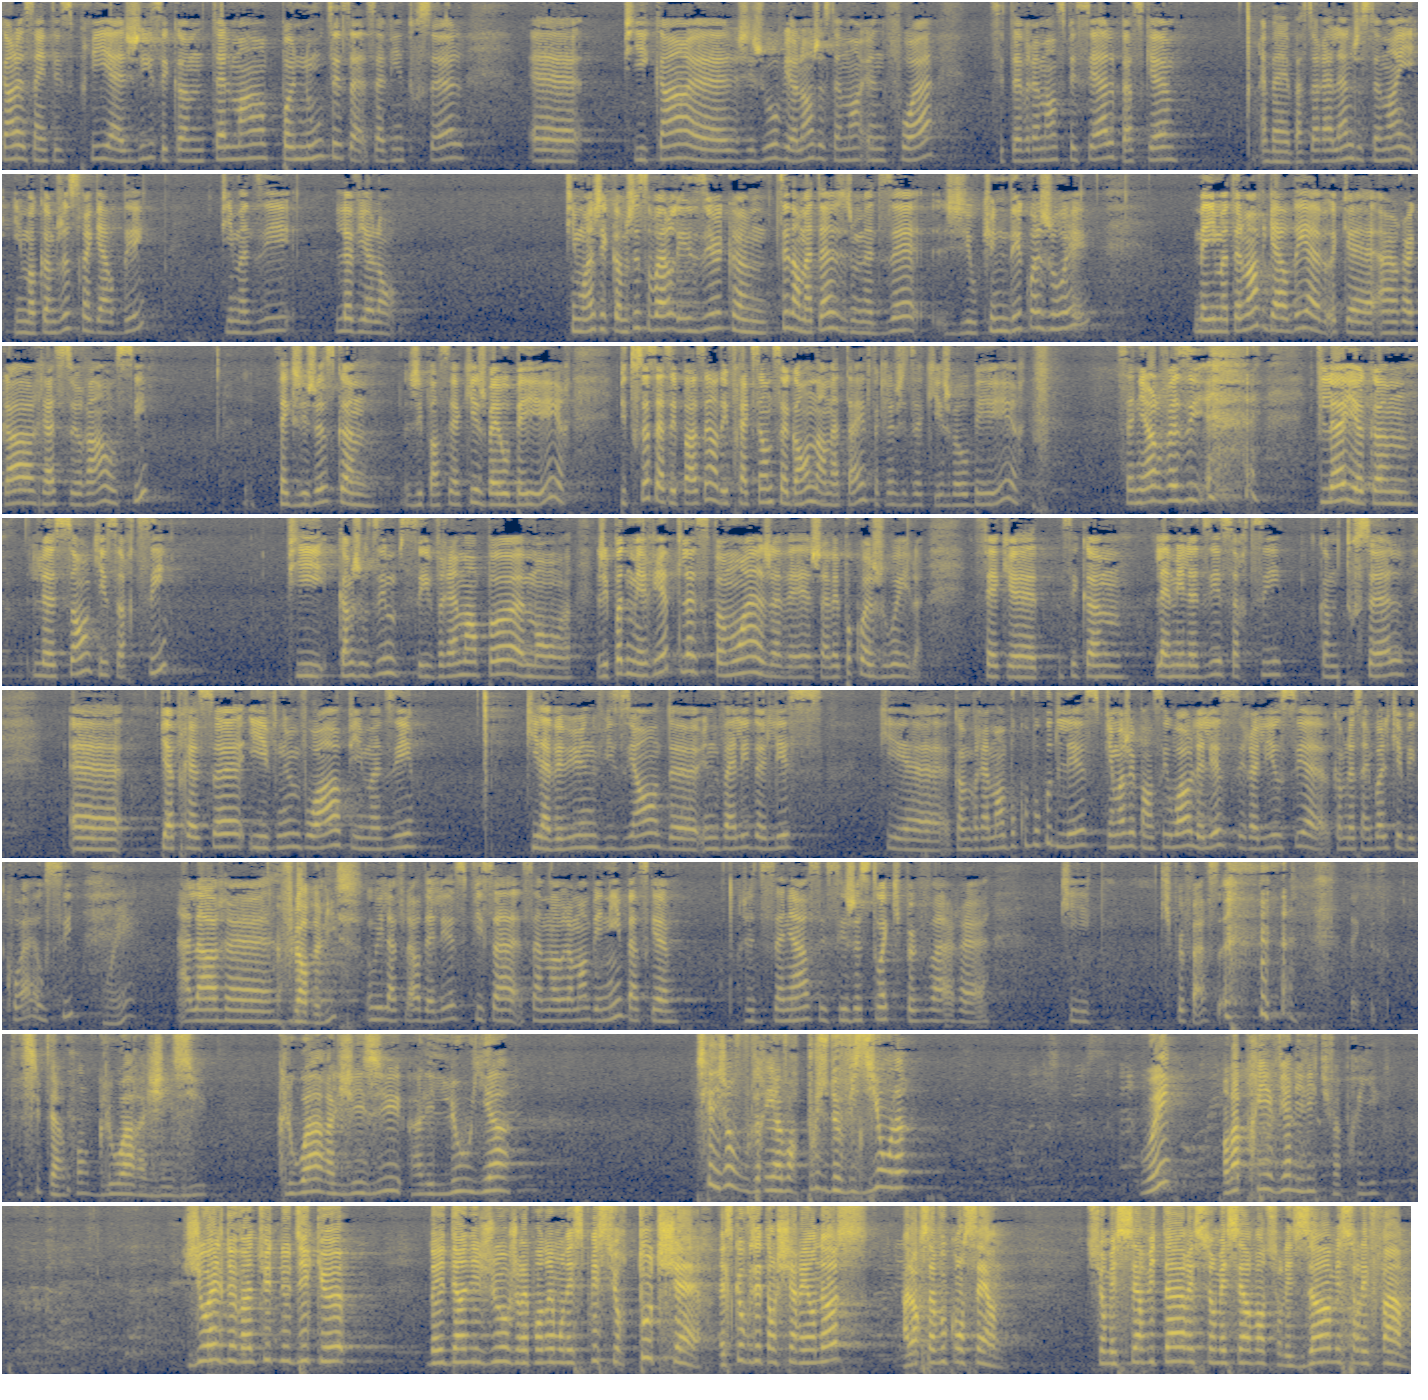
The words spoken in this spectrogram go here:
quand le Saint-Esprit agit, c'est comme tellement pas nous, ça, ça vient tout seul. Euh, puis quand euh, j'ai joué au violon, justement, une fois, c'était vraiment spécial parce que, eh ben, Pasteur Allen, justement, il, il m'a comme juste regardé, puis il m'a dit, le violon. Puis moi, j'ai comme juste ouvert les yeux, comme, tu sais, dans ma tête, je me disais, j'ai aucune idée quoi jouer. Mais il m'a tellement regardé avec euh, un regard rassurant aussi. Fait que j'ai juste comme, j'ai pensé, OK, je vais obéir. Puis tout ça, ça s'est passé en des fractions de secondes dans ma tête. Fait que là, j'ai dit, OK, je vais obéir. Seigneur, vas-y. Puis là, il y a comme le son qui est sorti. Puis, comme je vous dis, c'est vraiment pas mon. J'ai pas de mérite, là. C'est pas moi, j'avais, je pas quoi jouer, là. Fait que c'est comme. La mélodie est sortie comme tout seul. Euh, puis après ça, il est venu me voir, puis il m'a dit qu'il avait vu une vision d'une vallée de lys qui est euh, comme vraiment beaucoup, beaucoup de lys. Puis moi, j'ai pensé, wow, le lys, c'est relié aussi à, comme le symbole québécois aussi. Oui. Alors, euh, La fleur de lys. oui, la fleur de lys. Puis ça, ça m'a vraiment béni parce que j'ai dit, Seigneur, c'est, juste toi qui peux faire, euh, qui, qui peut faire ça. C'est super bon. Gloire à Jésus. Gloire à Jésus. Alléluia. Est-ce qu'il y a des gens qui voudraient avoir plus de vision là? Oui? On va prier. Viens Lily, tu vas prier. Joël 2.28 nous dit que dans les derniers jours, je répandrai mon esprit sur toute chair. Est-ce que vous êtes en chair et en os? Alors ça vous concerne. Sur mes serviteurs et sur mes servantes, sur les hommes et sur les femmes,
